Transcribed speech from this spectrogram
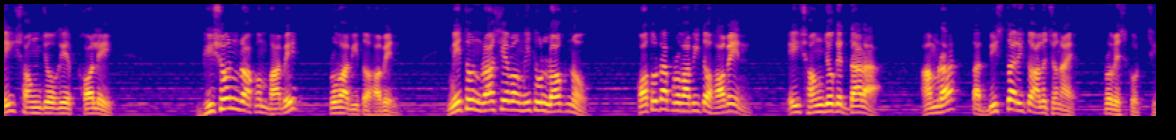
এই সংযোগের ফলে ভীষণ রকমভাবে প্রভাবিত হবেন। মিথুন রাশি এবং মিথুন লগ্ন কতটা প্রভাবিত হবেন এই সংযোগের দ্বারা? আমরা তার বিস্তারিত আলোচনায় প্রবেশ করছি।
